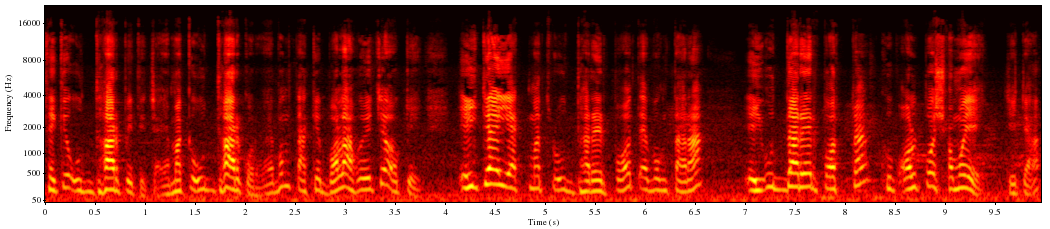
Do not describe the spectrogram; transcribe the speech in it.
থেকে উদ্ধার পেতে চাই, আমাকে উদ্ধার করো। এবং তাকে বলা হয়েছে, ওকে, এইটাই একমাত্র উদ্ধারের পথ এবং তারা এই উদ্ধারের পথটা খুব অল্প সময়ে, যেটা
